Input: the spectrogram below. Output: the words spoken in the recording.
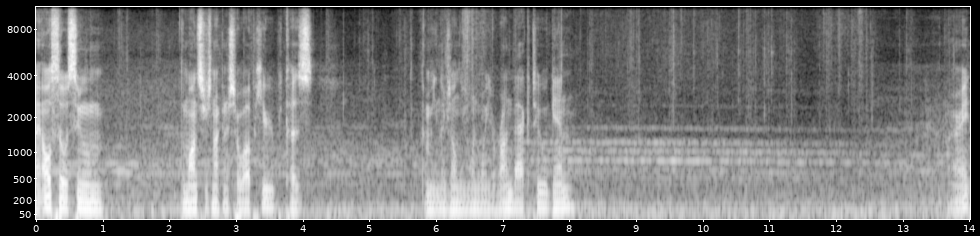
I also assume the monster's not going to show up here because, I mean, there's only one way to run back to again. Alright.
